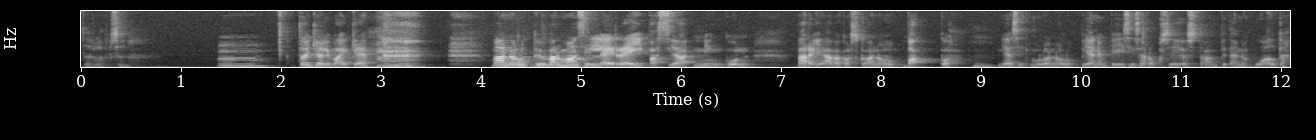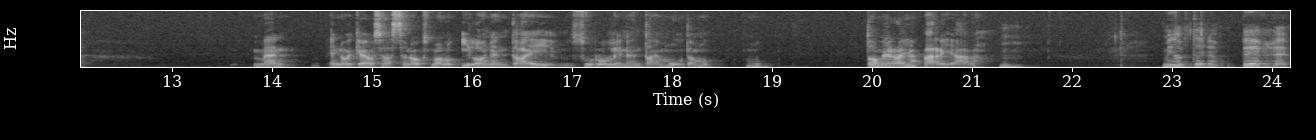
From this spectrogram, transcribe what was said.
tai lapsena? Mm, toikin oli vaikea. mä oon ollut kyllä varmaan silleen reipas ja niin kun pärjäävä, koska on ollut pakko. Mm. Ja sitten mulla on ollut pienempiä sisaruksia, joista on pitänyt huolta. Mä en, en oikein osaa sanoa, onko mä ollut iloinen tai surullinen tai muuta, mutta mut tomera ja pärjäävä. Mm. Miltä teidän perhe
